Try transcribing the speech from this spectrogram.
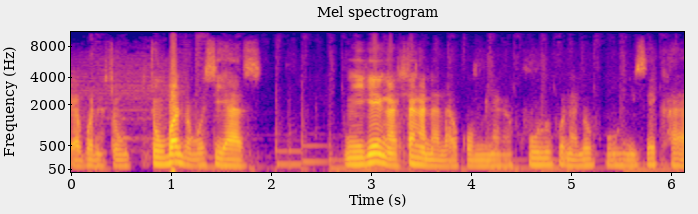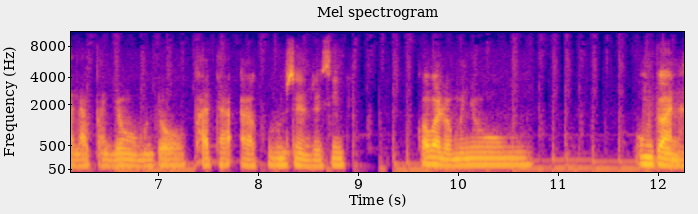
Uyabona soku- sokubanjwa ngosiyazi. Ngike ngahlangana lakho mina kakhulu khona lokhu ngisekhaya lapha njengomuntu ophatha kakhulu umsebenzi wesintu. Kwaba lomunye um- umntwana.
